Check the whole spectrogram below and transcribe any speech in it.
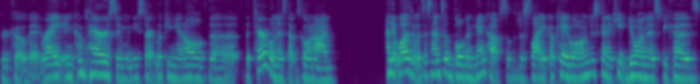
through covid right? In comparison when you start looking at all of the the terribleness that was going on. And it was it was a sense of golden handcuffs of just like okay well i'm just going to keep doing this because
